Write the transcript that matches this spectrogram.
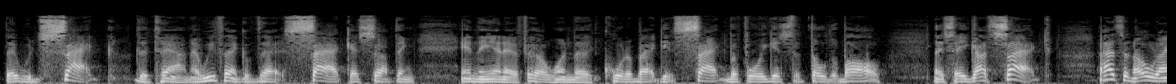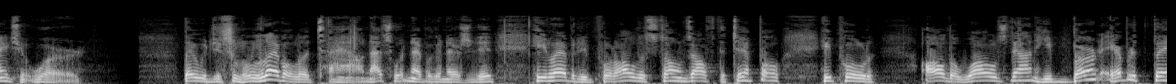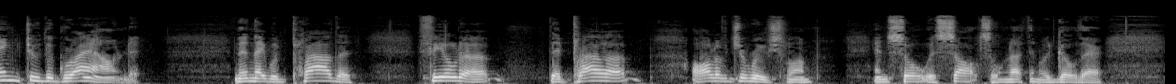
they would sack the town. Now we think of that sack as something in the NFL when the quarterback gets sacked before he gets to throw the ball. They say he got sacked. That's an old ancient word. They would just level the town. That's what Nebuchadnezzar did. He leveled, he pulled all the stones off the temple. He pulled all the walls down. He burnt everything to the ground. And then they would plow the field up. They'd plow up all of Jerusalem and sow it with salt so nothing would go there.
